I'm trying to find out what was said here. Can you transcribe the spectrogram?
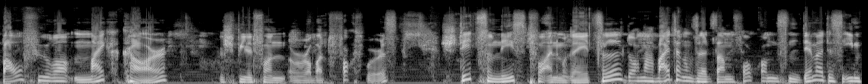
Bauführer Mike Carr gespielt von Robert Foxworth, steht zunächst vor einem Rätsel, doch nach weiteren seltsamen Vorkommnissen dämmert es ihm,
